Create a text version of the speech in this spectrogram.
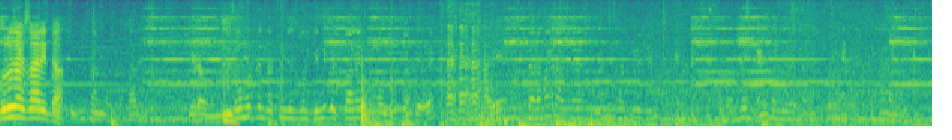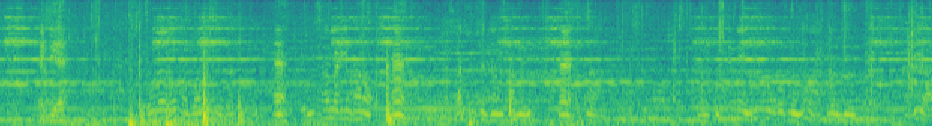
గురువు ఒకసారి ఇట్ట ఈడ సోమూర్తిని దర్శనం చేసుకుని కిందికి మిమ్మల్ని చూస్తుంటే భయంకరమైన? తిరుమలలో మా బాబు ఎన్నిసార్లు అడిగింటాను ఒకసారి చూసేద్దాం స్వామి ఆ. నేను పుట్టిందే హిందుత్వం కోసము అటువంటి ఇది. ఆ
